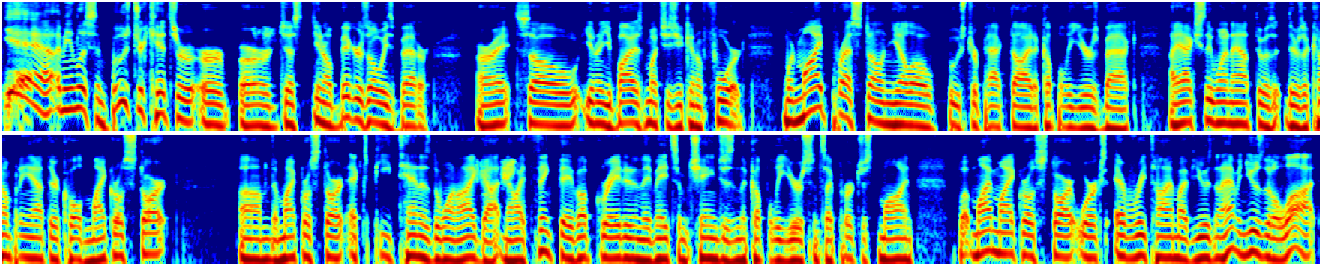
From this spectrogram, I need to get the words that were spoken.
Yeah, I mean, listen, booster kits are, are are just you know bigger's always better. All right, so you know you buy as much as you can afford. When my Prestone yellow booster pack died a couple of years back, I actually went out. There was there's a company out there called MicroStart. Um, the MicroStart XP10 is the one I got. Now I think they've upgraded and they've made some changes in the couple of years since I purchased mine. But my MicroStart works every time I've used it. And I haven't used it a lot,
